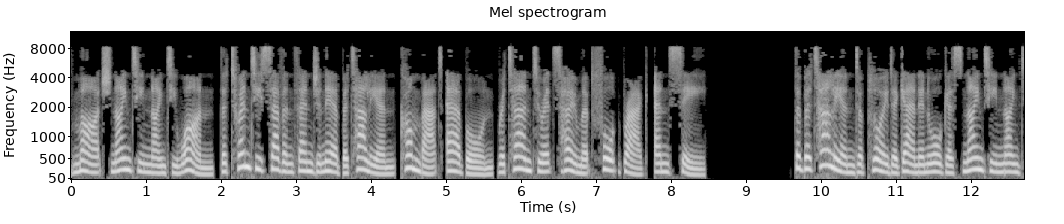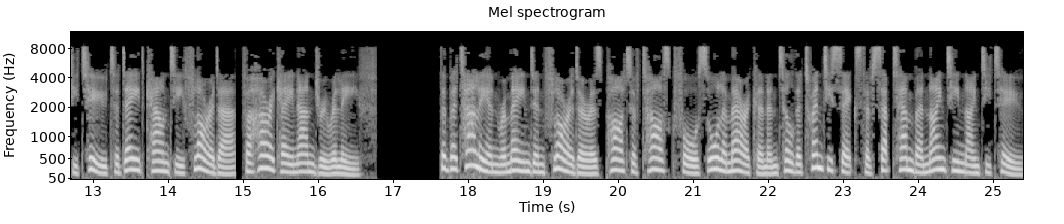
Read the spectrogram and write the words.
March 1991, the 27th Engineer Battalion Combat Airborne returned to its home at Fort Bragg, NC. The battalion deployed again in August 1992 to Dade County, Florida, for Hurricane Andrew relief. The battalion remained in Florida as part of Task Force All-American until 26 September 1992.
